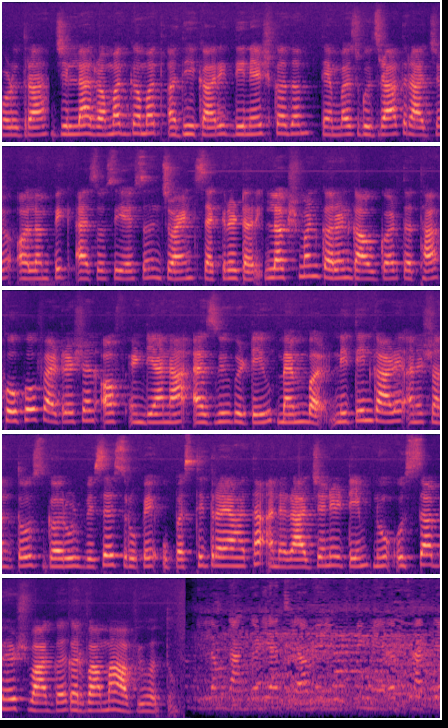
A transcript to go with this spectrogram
વડોદરા જિલ્લા રમતગમત અધિકારી દિનેશ કદમ તેમજ ગુજરાત રાજ્ય Olympic association joint secretary Laxman Karan Gavkar તથા ખોખો ફેડરેશન ઓફ ઇન્ડિયાના એક્ઝિક્યુટિવ મેમ્બર નીતિન કાળે અને સંતોષ ગરુડ વિશેષ રૂપે ઉપસ્થિત રહ્યા હતા અને રાજ્યની ટીમનું ઉત્સાહભેર સ્વાગત કરવામાં આવ્યું હતું. અમે યુપી મેરઠ ખાતે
